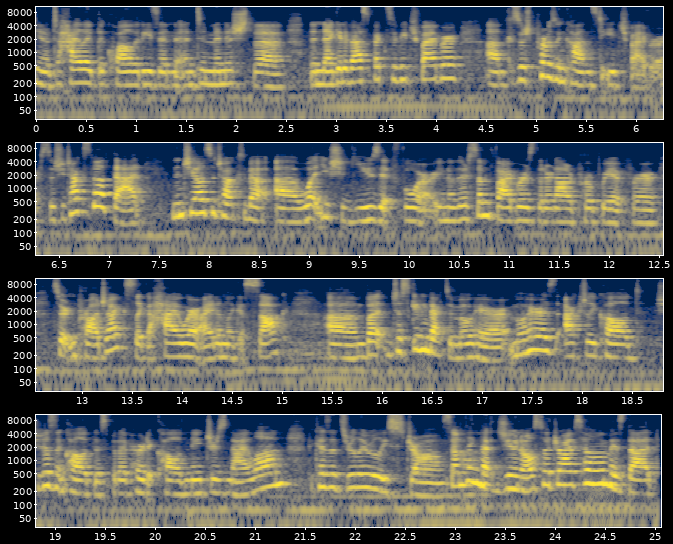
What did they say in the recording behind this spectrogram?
you know, to highlight the qualities and, and diminish the, the negative aspects of each fiber, because um, there's pros and cons to each fiber. So she talks about that. And then she also talks about uh, what you should use it for. You know, there's some fibers that are not appropriate for certain projects, like a high wear item like a sock. Um, but just getting back to mohair, mohair is actually called, she doesn't call it this, but I've heard it called nature's nylon because it's really, really strong. Something that June also drives home is that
